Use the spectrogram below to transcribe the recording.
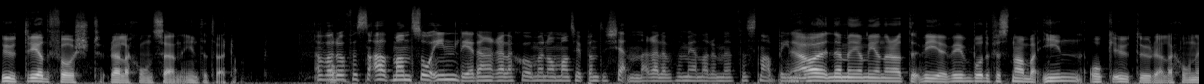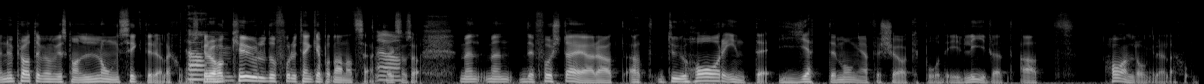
Utred först, relation sen, inte tvärtom. Vadå för att man så inleder en relation med någon man typ inte känner eller vad menar du med för snabb in? Ja, nej men jag menar att vi vi är både för snabba in och ut ur relationen. Nu pratar vi om vi ska ha en långsiktig relation. Ska Ja. du ha kul, då får du tänka på ett annat sätt. Ja. Liksom så. Men, men det första är att, att du har inte jättemånga försök på dig i livet att ha en lång relation.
